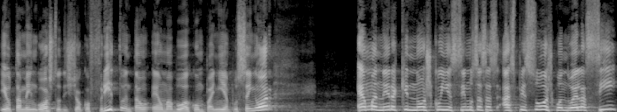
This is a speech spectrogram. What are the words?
eu também gosto de choco frito, então é uma boa companhia para o Senhor é a maneira que nós conhecemos as, as pessoas quando elas se.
